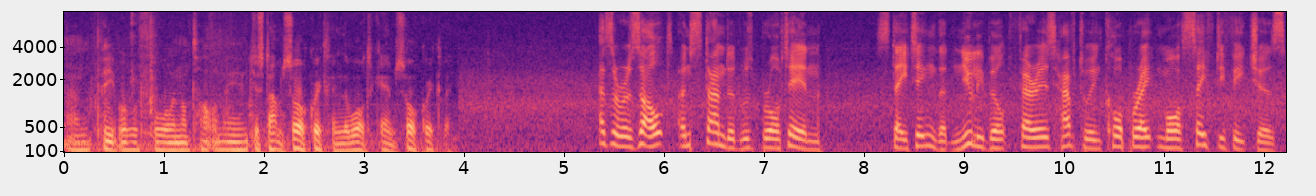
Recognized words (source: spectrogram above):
and people were falling on top of me. It just happened so quickly and the water came so quickly. As a result, a standard was brought in, stating that newly built ferries have to incorporate more safety features.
